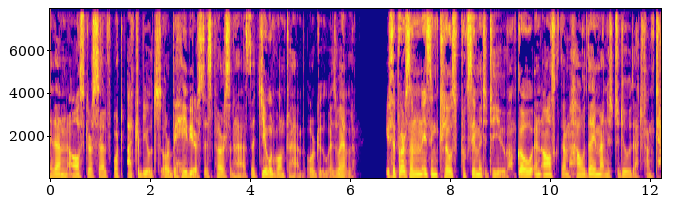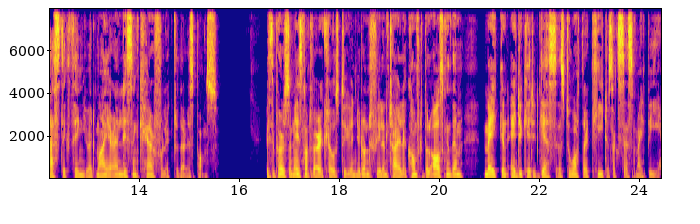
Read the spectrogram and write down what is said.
and then ask yourself what attributes or behaviors this person has that you would want to have or do as well. If the person is in close proximity to you, go and ask them how they managed to do that fantastic thing you admire and listen carefully to their response. If the person is not very close to you and you don't feel entirely comfortable asking them, make an educated guess as to what their key to success might be.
